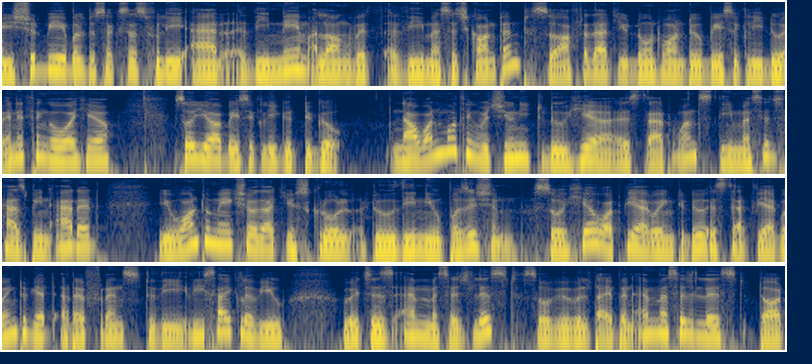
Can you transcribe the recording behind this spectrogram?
we should be able to successfully add the name along with the message content. So after that you don't want to basically do anything over here. So you are basically good to go now one more thing which you need to do here is that once the message has been added, you want to make sure that you scroll to the new position. So here what we are going to do is that we are going to get a reference to the recycler view which is m message list. So we will type in m message list dot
